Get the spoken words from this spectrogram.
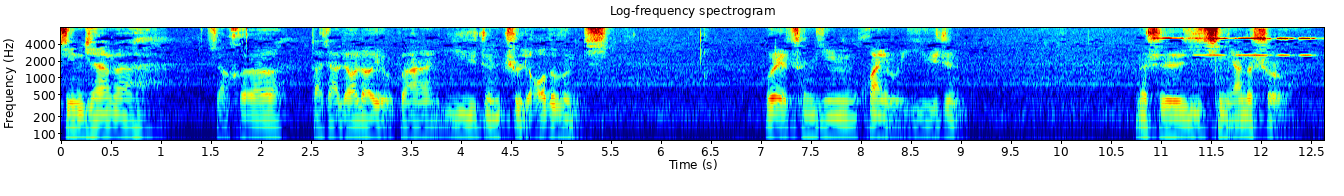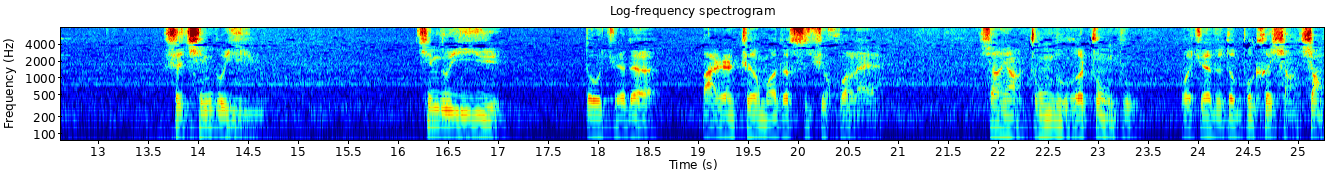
今天呢，想和大家聊聊有关抑郁症治疗的问题。我也曾经患有抑郁症，那是一七年的事儿了，是轻度抑郁。轻度抑郁都觉得把人折磨的死去活来，想想中度和重度，我觉得都不可想象。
